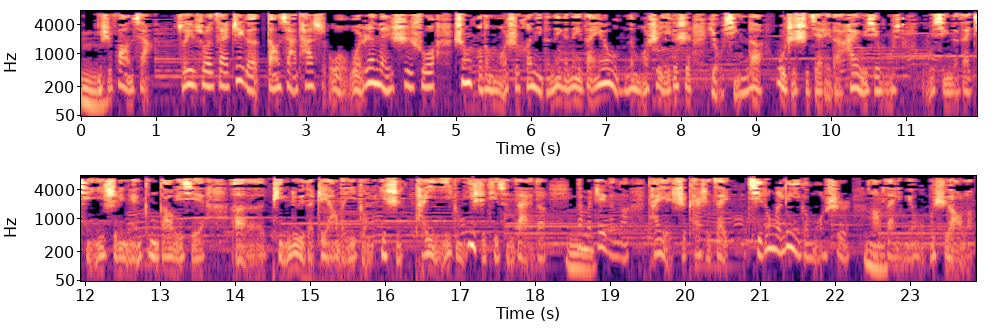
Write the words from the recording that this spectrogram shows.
嗯，你是放下。所以说，在这个当下，他是我我认为是说生活的模式和你的那个内在，因为我们的模式一个是有形的物质世界里的，还有一些无无形的，在潜意识里面更高一些呃频率的这样的一种意识，它以一种意识体存在的。嗯、那么这个呢，它也是开始在启动了另一个模式啊，嗯、在里面我不需要了，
